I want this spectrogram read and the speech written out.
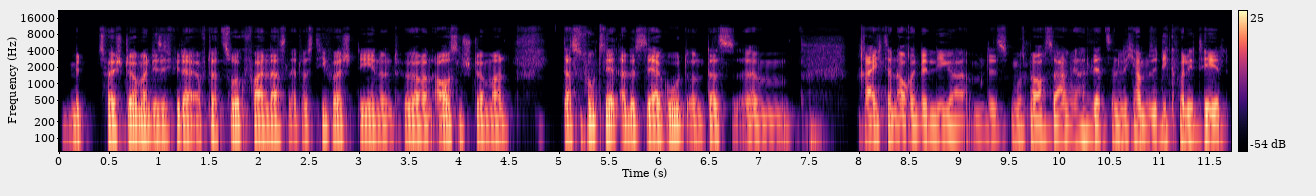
mit zwei Stürmern, die sich wieder öfter zurückfallen lassen, etwas tiefer stehen und höheren Außenstürmern. Das funktioniert alles sehr gut und das ähm, reicht dann auch in der Liga. Das muss man auch sagen, letztendlich haben sie die Qualität.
